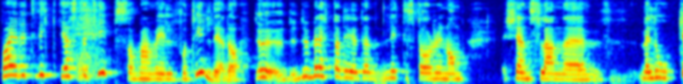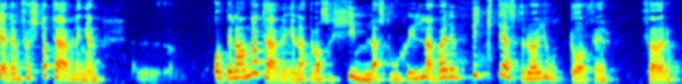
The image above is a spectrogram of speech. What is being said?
Vad är ditt viktigaste tips om man vill få till det då? Du, du, berättade ju den, lite storyn om känslan eh, med Loke, den första tävlingen. Eh, och den andra tävlingen, att det var så himla stor skillnad. Vad är det viktigaste du har gjort då för, för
